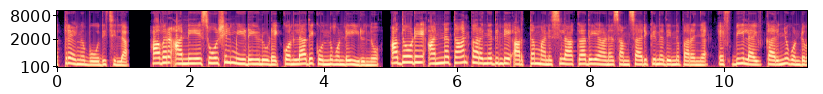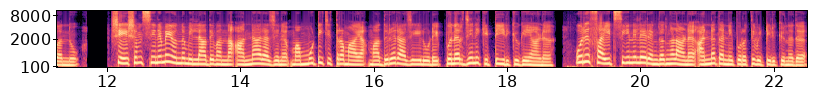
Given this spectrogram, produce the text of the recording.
അത്രയങ്ങ് ബോധിച്ചില്ല. അവർ അന്നയെ സോഷ്യൽ മീഡിയയിലൂടെ കൊല്ലാതെ കൊന്നുകൊണ്ടേയിരുന്നു. അതോടെ അന്ന താൻ പറഞ്ഞതിന്റെ അർത്ഥം മനസ്സിലാക്കാതെയാണ് സംസാരിക്കുന്നതെന്ന് പറഞ്ഞ് എഫ് ബി ലൈവ് കരഞ്ഞുകൊണ്ടുവന്നു. ശേഷം സിനിമയൊന്നുമില്ലാതെ വന്ന അന്നാരാജന് മമ്മൂട്ടി ചിത്രമായ മധുരരാജയിലൂടെ പുനർജനി കിട്ടിയിരിക്കുകയാണ്. ഒരു ഫൈറ്റ് സീനിലെ രംഗങ്ങളാണ് അന്ന തന്നെ പുറത്തുവിട്ടിരിക്കുന്നത്.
